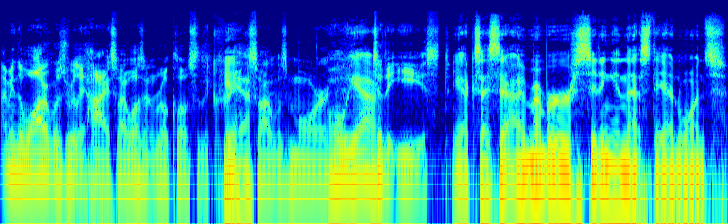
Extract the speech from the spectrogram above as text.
I mean, the water was really high, so I wasn't real close to the creek. Yeah. So I was more. Oh, yeah. To the east. Yeah, because I said I remember sitting in that stand once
